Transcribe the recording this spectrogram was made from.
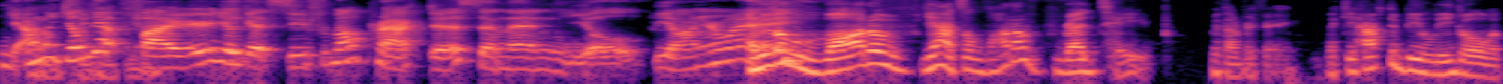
Yeah, I I'm don't like, you'll get fired, you'll get sued for malpractice, and then you'll be on your way. and there's a lot of yeah, it's a lot of red tape with everything. Like you have to be legal with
